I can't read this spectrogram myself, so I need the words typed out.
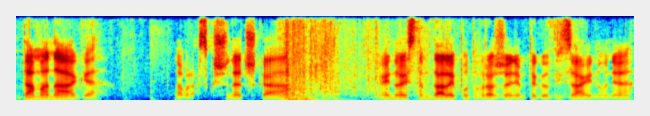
damanage. Dobra, skrzyneczka. Ej, no jestem dalej pod wrażeniem tego designu, nie?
